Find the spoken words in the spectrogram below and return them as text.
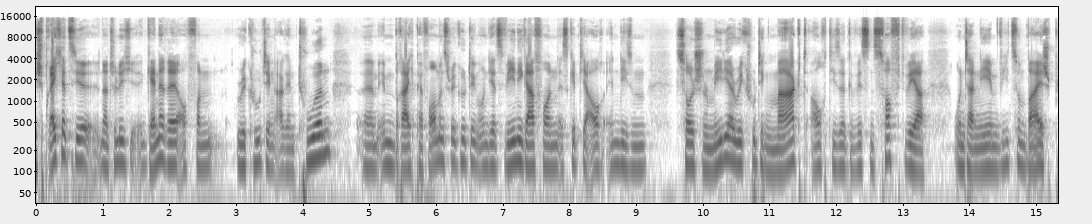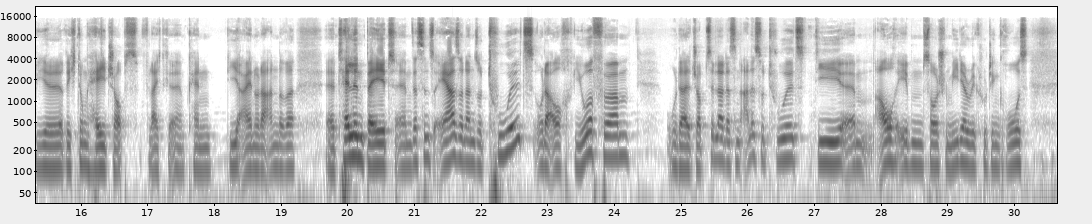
Ich spreche jetzt hier natürlich generell auch von Recruiting-Agenturen ähm, im Bereich Performance Recruiting und jetzt weniger von, es gibt ja auch in diesem Social Media Recruiting Markt auch diese gewissen Software-Unternehmen, wie zum Beispiel Richtung Hey Jobs, vielleicht äh, kennen die ein oder andere, äh, Talentbait, äh, das sind so eher so dann so Tools oder auch Your Firm oder Jobzilla, das sind alles so Tools, die ähm, auch eben Social Media Recruiting groß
